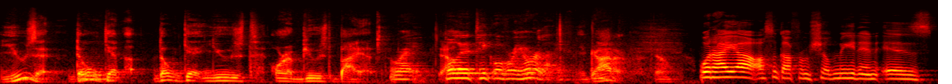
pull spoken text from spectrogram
Use it. Don't get don't get used or abused by it. Right. Yeah. Don't let it take over your life. You got it. Yeah. What I uh, also got from Shield Maiden is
